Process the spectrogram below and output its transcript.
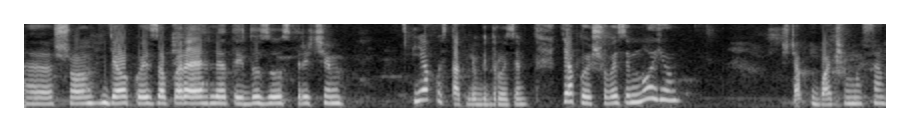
Е, що дякую за перегляд і до зустрічі. Якось так, любі друзі. Дякую, що ви зі мною. Ще побачимося.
